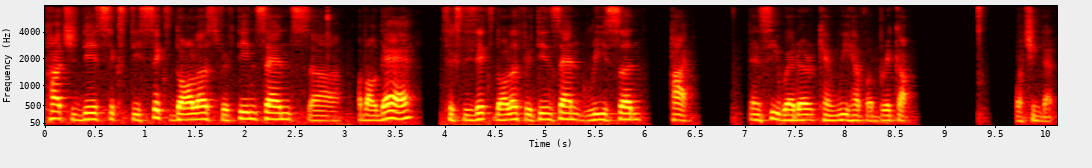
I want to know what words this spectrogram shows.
touch this $66.15 uh, about there $66.15 recent high and see whether can we have a breakout watching that.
